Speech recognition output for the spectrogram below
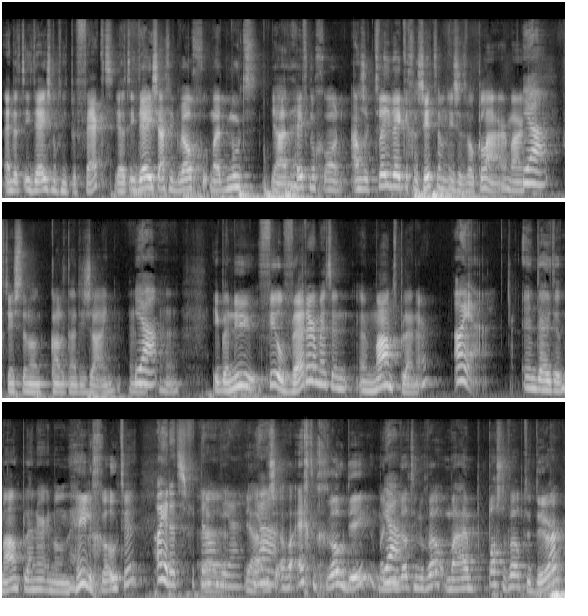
en het idee is nog niet perfect. Ja, het idee is eigenlijk wel goed, maar het moet, ja, het heeft nog gewoon, als ik twee weken ga zitten, dan is het wel klaar. Maar, Ja, tenminste, dan kan het naar design. En, Ja. eh, ik ben nu veel verder met een, een maandplanner. oh ja. Een dated maandplanner en dan een hele grote. Oh ja, dat is vertelde Eh, je. ja, Ja, dat is wel echt een groot ding. Maar, Ja. die, dat hij nog wel, maar hij past nog wel op de deur. En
